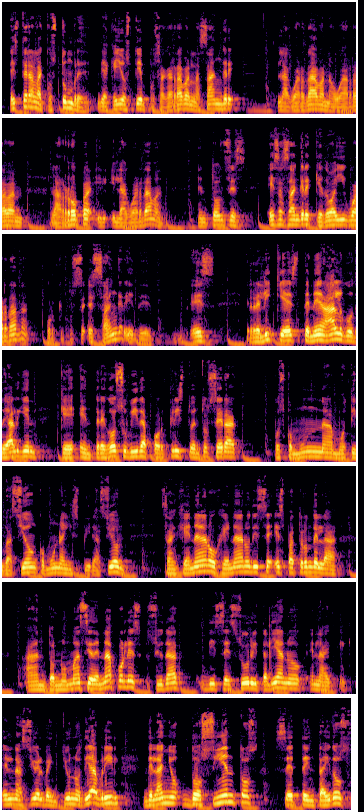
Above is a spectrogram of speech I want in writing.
esta era la costumbre de aquellos tiempos, agarraban la sangre, la guardaban o agarraban la ropa y, la guardaban. Entonces, esa sangre quedó ahí guardada, porque pues es sangre, de, es reliquia, es tener algo de alguien que entregó su vida por Cristo, entonces era pues como una motivación, como una inspiración. San Genaro, Genaro dice, es patrón de la antonomasia de Nápoles, ciudad, dice, sur italiano, en la, él nació el 21 de abril del año 272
